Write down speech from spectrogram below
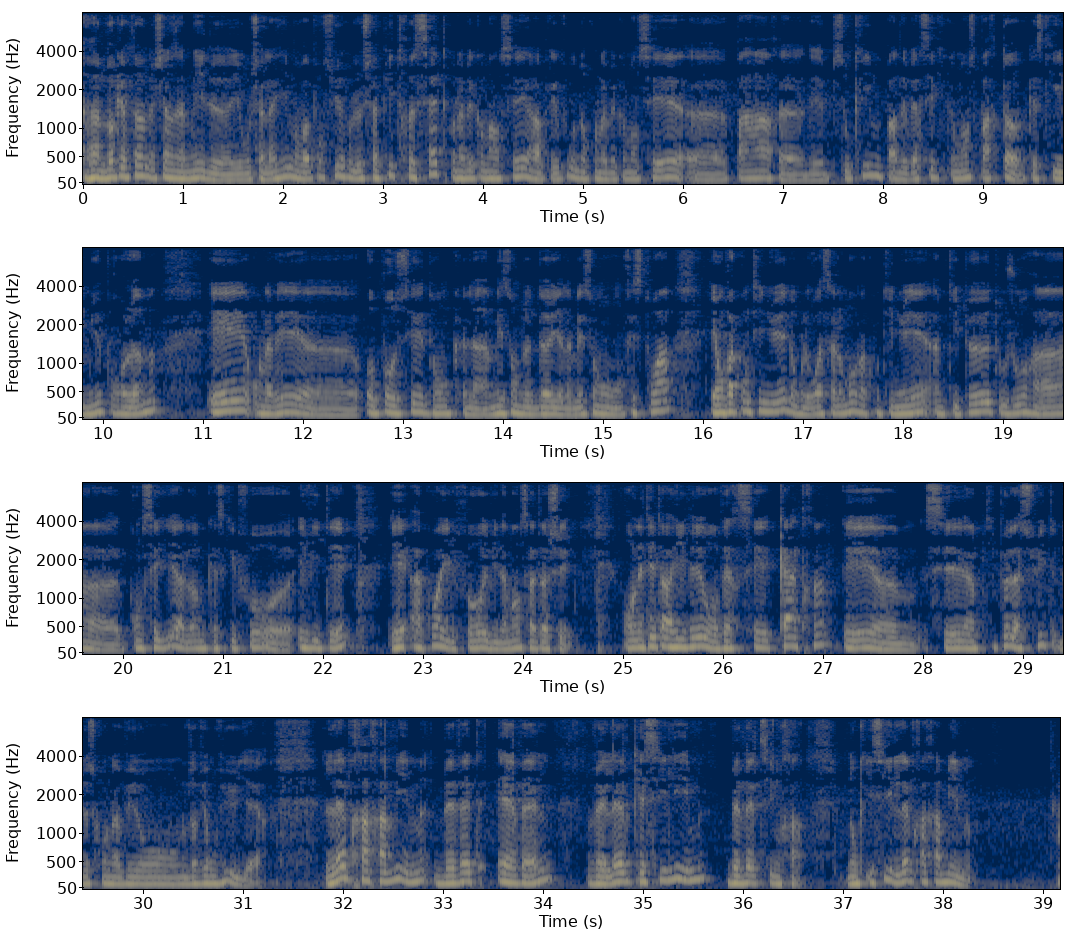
Bokertov, mes chers amis de Yerushalayim, on va poursuivre le chapitre 7 qu'on avait commencé, rappelez-vous, donc on avait commencé euh, par euh, des psukim, par des versets qui commencent par Tov, qu'est-ce qui est mieux pour l'homme, et on avait euh, opposé donc la maison de deuil à la maison où festoie, et on va continuer, donc le roi Salomon va continuer un petit peu toujours à conseiller à l'homme qu'est-ce qu'il faut éviter, et à quoi il faut évidemment s'attacher. On était arrivé au verset 4 et euh, c'est un petit peu la suite de ce qu'on nous avions vu hier. Lev chachamim bevet evel velev kesilim bevet simcha. Donc ici, lev chachamim,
